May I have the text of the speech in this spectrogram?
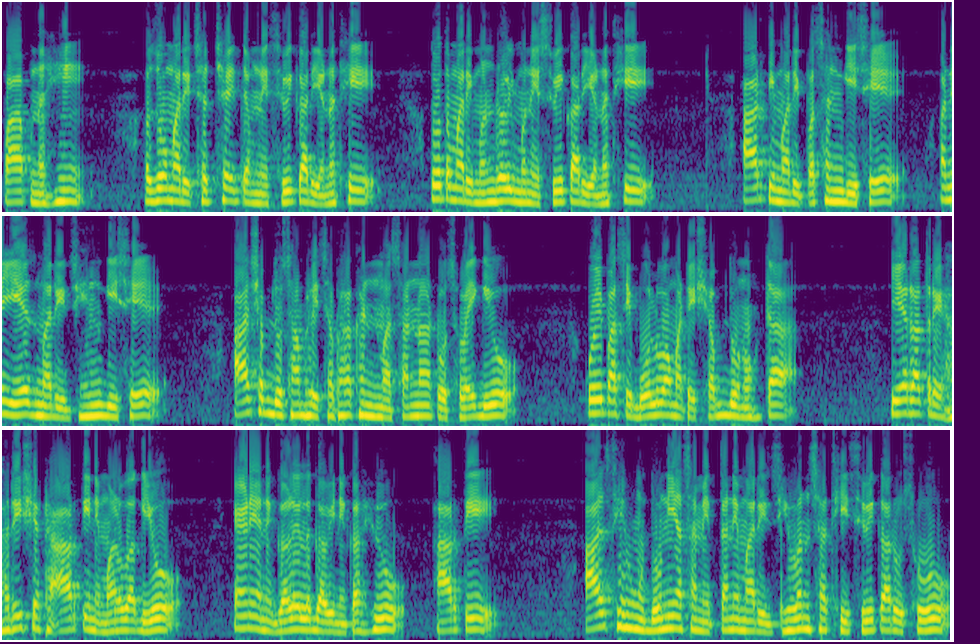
પાપ નહીં. જો મારી છચ્છાઈ તમને સ્વીકાર્ય નથી, તો તમારી મંડળી મને સ્વીકાર્ય નથી. આરતી મારી પસંદગી છે અને એ જ મારી જિંદગી છે. આ શબ્દો સાંભળી સભાખંડમાં સન્નાટો છવાઈ ગયો. કોઈ પાસે બોલવા માટે શબ્દો નહોતા. એ રાત્રે હરિશેઠ આરતીને મળવા ગયો. એણે એને ગળે લગાવીને કહ્યું, આરતી, આજથી હું દુનિયા સામે તને મારી જીવનસાથી સ્વીકારું છું.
